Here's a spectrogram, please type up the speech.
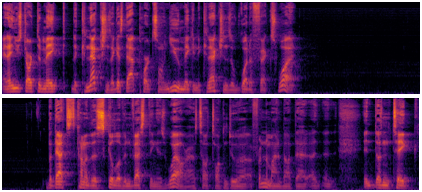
and then you start to make the connections. I guess that part's on you making the connections of what affects what. But that's kind of the skill of investing as well. Right? I was t- talking to a friend of mine about that. Uh, uh, it doesn't take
